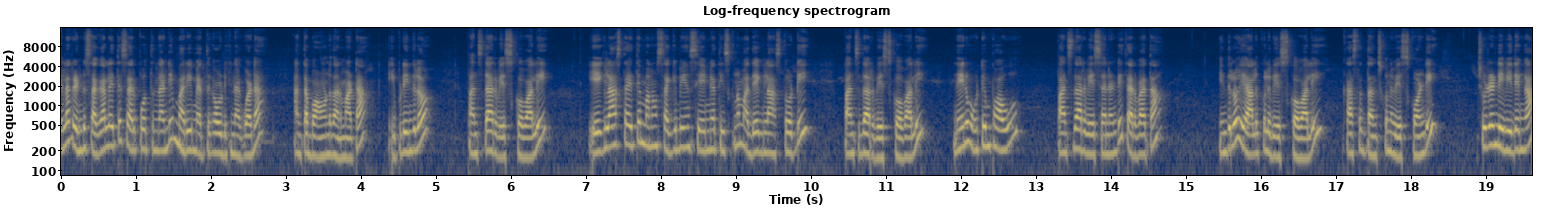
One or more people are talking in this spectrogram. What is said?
ఇలా రెండు సగాలు అయితే సరిపోతుందండి. మరీ మెత్తగా ఉడికినా కూడా అంత బాగుండదు అనమాట ఇప్పుడు ఇందులో పంచదార వేసుకోవాలి. ఏ గ్లాస్తో అయితే మనం సగ్గిబియ్యం సేమియా తీసుకున్నాం అదే గ్లాస్ తోటి పంచదార వేసుకోవాలి. నేను ఒకటి పావు పంచదార వేసానండి. తర్వాత ఇందులో యాలకులు వేసుకోవాలి. కాస్త దంచుకుని వేసుకోండి. చూడండి ఈ విధంగా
